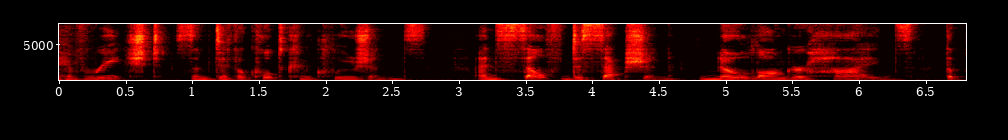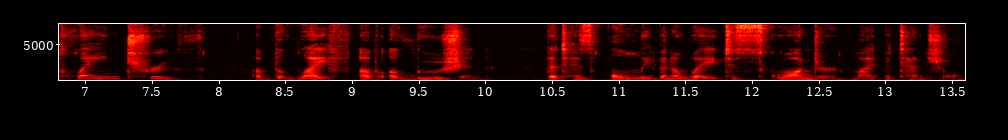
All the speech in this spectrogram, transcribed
have reached some difficult conclusions, and self deception no longer hides the plain truth of the life of illusion that has only been a way to squander my potential.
